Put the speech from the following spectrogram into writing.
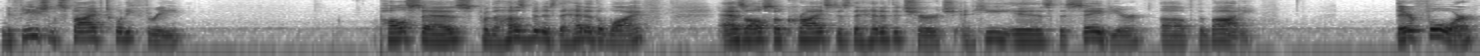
In Ephesians 5:23, Paul says, "For the husband is the head of the wife, as also Christ is the head of the church, and he is the savior of the body." Therefore,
